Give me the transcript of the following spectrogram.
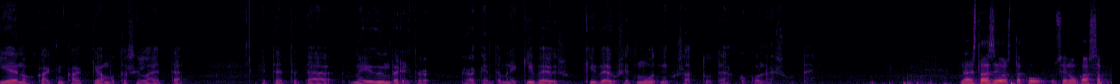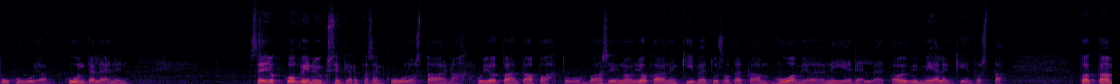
hieno kaiken kaikkiaan, mutta sillä, että, että, että tämä meidän ympäristörakentaminen, kiveys, kiveykset muut niin sattuu tähän kokonaisuuteen. Näistä asioista, kun sinun kanssa puhuu ja kuuntelee, niin se ei ole kovin yksinkertaisen kuulosta aina, kun jotain tapahtuu, vaan siinä on jokainen kivetys otetaan huomioon ja niin edelleen. Tämä on hyvin mielenkiintoista. Tota,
